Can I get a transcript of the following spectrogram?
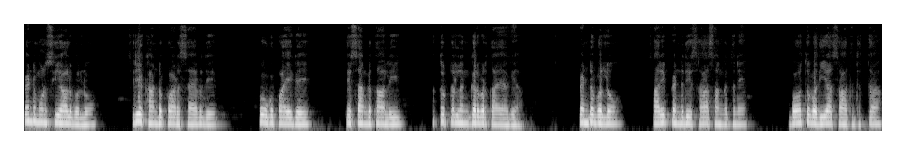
ਪਿੰਡ ਮੁਨਸੀਆਲ ਵੱਲੋਂ ਸ੍ਰੀ ਅਖੰਡ ਪਾਠ ਸਾਹਿਬ ਦੇ ਭੋਗ ਪਾਏ ਗਏ ਤੇ ਸੰਗਤਾਂ ਲਈ ਅਤੁੱਟ ਲੰਗਰ ਵਰਤਾਇਆ ਗਿਆ। ਪਿੰਡ ਵੱਲੋਂ ਸਾਰੀ ਪਿੰਡ ਦੀ ਸਾਧ ਸੰਗਤ ਨੇ ਬਹੁਤ ਵਧੀਆ ਸਾਥ ਦਿੱਤਾ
